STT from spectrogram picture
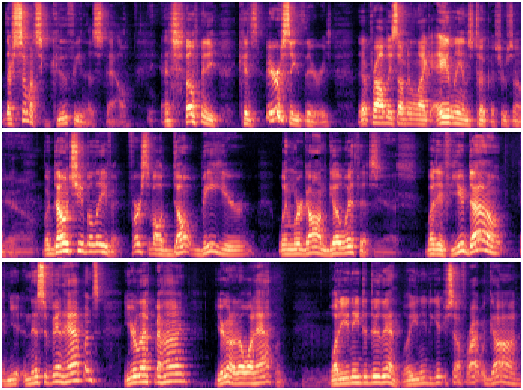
there's so much goofiness now and so many conspiracy theories. They're probably something like aliens took us or something. Yeah. But don't you believe it? First of all, don't be here when we're gone. Go with us. Yes. But if you don't, and, you, and this event happens, you're left behind, you're going to know what happened. Mm-hmm. What do you need to do then? Well, you need to get yourself right with God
